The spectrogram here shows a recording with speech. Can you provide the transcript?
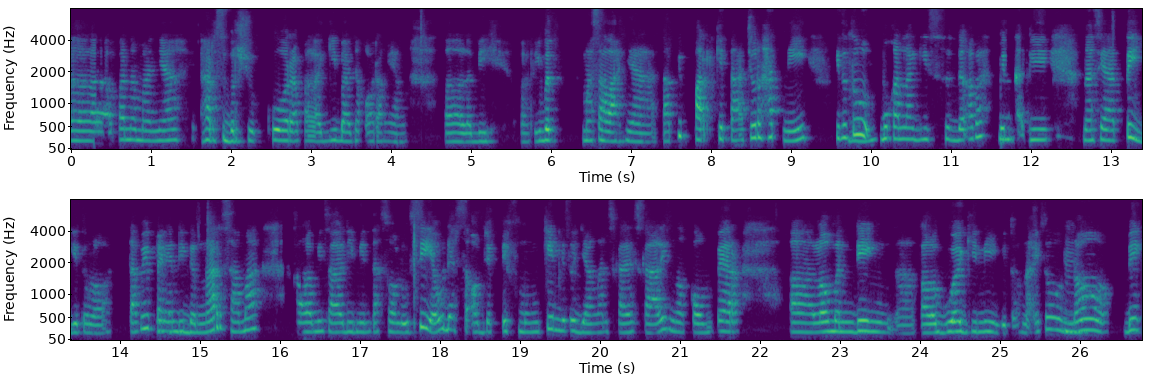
eee, apa namanya, harus bersyukur, apalagi banyak orang yang, eee, lebih, eee, ribet masalahnya. Tapi part kita curhat nih, itu tuh Mhm. bukan lagi sedang apa, minta dinasihati gitu loh, tapi Iya pengen didengar sama kalau misalnya diminta solusi, ya udah seobjektif mungkin gitu, jangan sekali-sekali nge-compare, eee, lo mending, eee, kalau gua gini gitu. Nah itu Mmm. no, big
